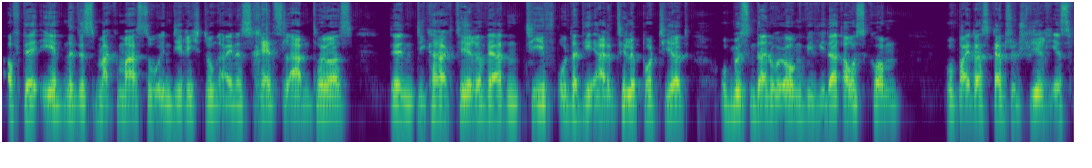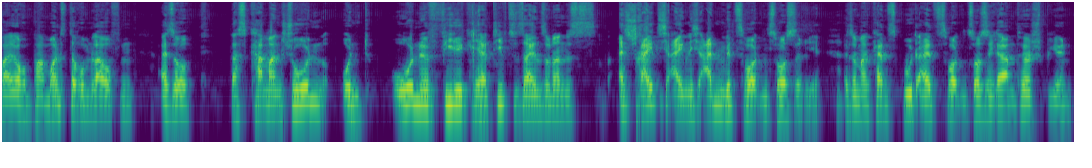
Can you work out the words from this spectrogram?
auf der Ebene des Magmas so in die Richtung eines Rätselabenteuers, denn die Charaktere werden tief unter die Erde teleportiert und müssen da nur irgendwie wieder rauskommen. Wobei das ganz schön schwierig ist, weil auch ein paar Monster rumlaufen. Also das kann man schon und ohne viel kreativ zu sein, sondern es, es schreit dich eigentlich an mit Sword and Sorcery. Also man kann es gut als Sword and Sorcery Abenteuer spielen.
